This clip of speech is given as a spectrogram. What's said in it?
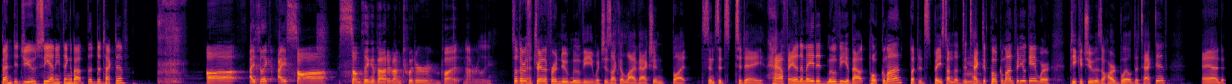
Ben, did you see anything about the detective? Uh, I feel like I saw something about it on Twitter, but not really. So there was a trailer for a new movie, which is like a live action, but since it's today, half animated movie about Pokemon, but it's based on the detective Pokemon video game where Pikachu is a hard boiled detective. And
